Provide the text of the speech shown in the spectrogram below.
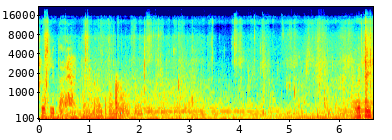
Щось літає. Летить.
